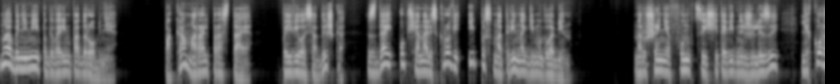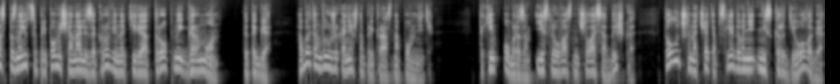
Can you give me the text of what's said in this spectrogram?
мы об анемии поговорим подробнее. Пока мораль простая. Появилась одышка, сдай общий анализ крови и посмотри на гемоглобин. Нарушения функции щитовидной железы легко распознаются при помощи анализа крови на тиреотропный гормон, ТТГ. Об этом вы уже, конечно, прекрасно помните. Таким образом, если у вас началась одышка, то лучше начать обследование не с кардиолога,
